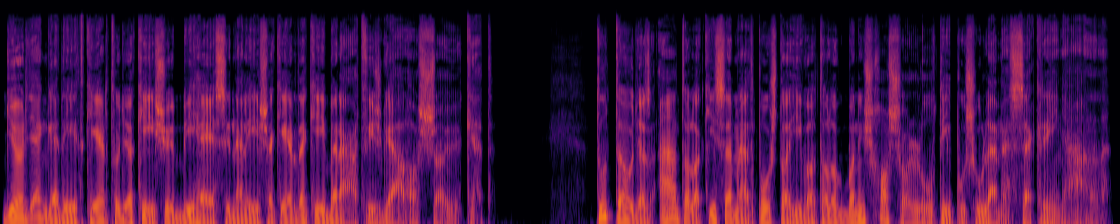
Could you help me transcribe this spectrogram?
György engedélyt kért, hogy a későbbi helyszínelések érdekében átvizsgálhassa őket. Tudta, hogy az általa kiszemelt postahivatalokban is hasonló típusú lemezszekrény áll.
